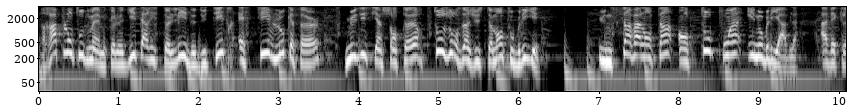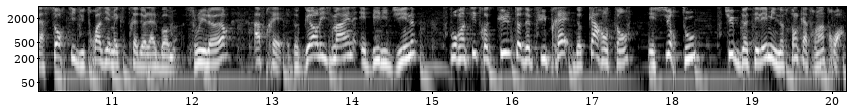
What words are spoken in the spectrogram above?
rappelons tout de même que le guitariste lead du titre est Steve Lukather, musicien-chanteur toujours injustement oublié. Une Saint-Valentin en tout point inoubliable, avec la sortie du troisième extrait de l'album Thriller, après The Girl Is Mine et Billie Jean, pour un titre culte depuis près de 40 ans et surtout tube de télé 1983.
